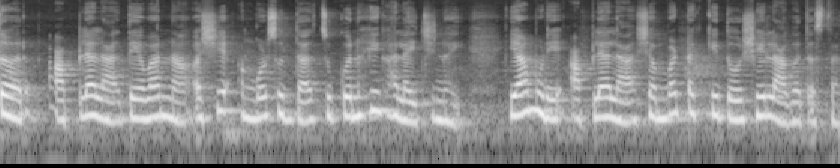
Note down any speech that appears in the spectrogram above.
तर आपल्याला देवांना अशी आंघोळसुद्धा चुकूनही घालायची नाही. यामुळे आपल्याला शंभर टक्के दोष हे लागत असतात.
